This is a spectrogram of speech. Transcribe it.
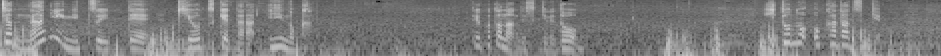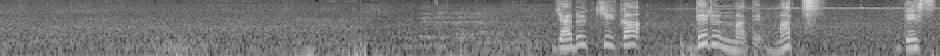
じゃあ何について気をつけたらいいのか。っていうことなんですけれど人のお片付け。やる気が出るまで待つ。です。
